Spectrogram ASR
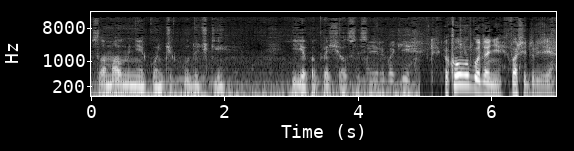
сломал мне кончик удочки, и я попрощался с ним. Мои рыбаки. Какого года они, ваши друзья?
